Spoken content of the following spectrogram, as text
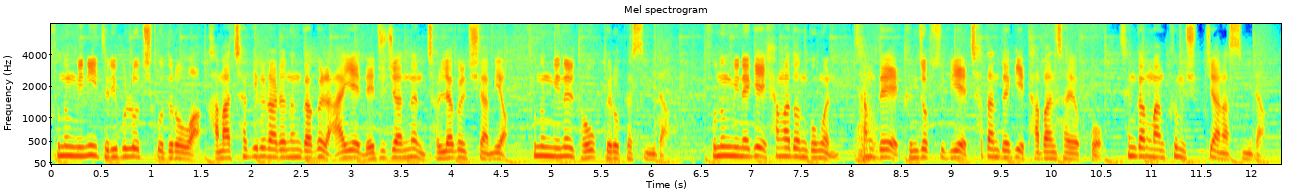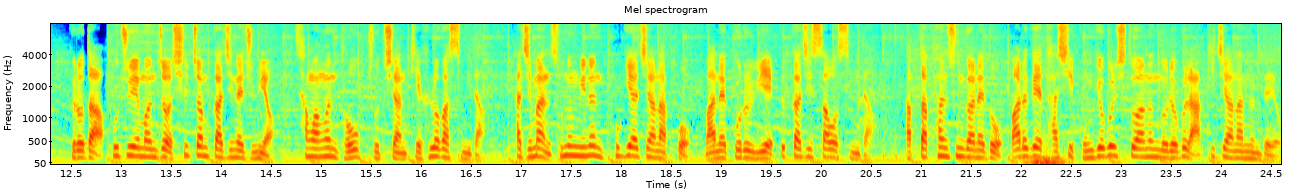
손흥민이 드리블로 치고 들어와 가마차기를 하려는 각을 아예 내주지 않는 전략을 취하며 손흥민을 더욱 괴롭혔습니다. 손흥민에게 향하던 공은 상대의 근접 수비에 차단되기 다반사였고 생각만큼 쉽지 않았습니다. 그러다 호주에 먼저 실점까지 내주며 상황은 더욱 좋지 않게 흘러갔습니다. 하지만 손흥민은 포기하지 않았고 만의 골을 위해 끝까지 싸웠습니다. 답답한 순간에도 빠르게 다시 공격을 시도하는 노력을 아끼지 않았는데요.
